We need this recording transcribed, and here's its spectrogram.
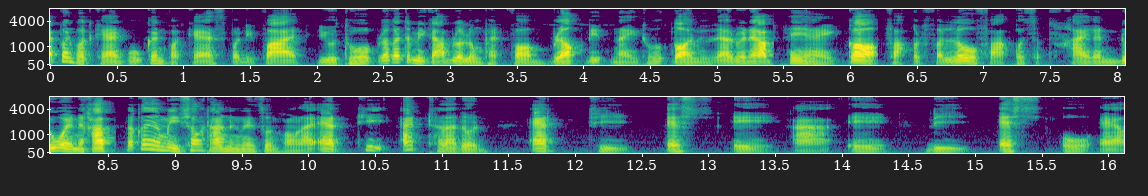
Apple Podcast Google Podcast Spotify YouTube แล้วก็จะมีการโหลดลงแพลตฟอร์ม Blockdit ในทุกตอนอยู่แล้วด้วยนะครับ ถ้าอย่างไรก็ฝากกด Follow ฝากกด Subscribe กันด้วยนะครับ แล้วก็ยังมีช่องทางหนึ่งในส่วนของ Line add ที่ t h a r a d o n t h a r a d h o l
